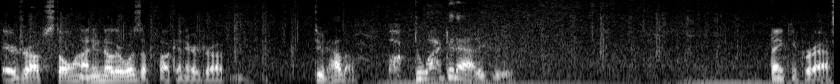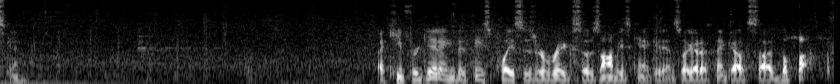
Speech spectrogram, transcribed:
airdrop stolen? I didn't know there was a fucking airdrop. Dude, how the fuck do I get out of here? Thank you for asking. I keep forgetting that these places are rigged so zombies can't get in, so I gotta think outside the box.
